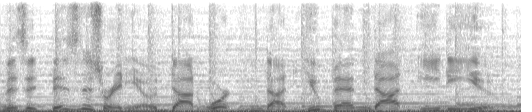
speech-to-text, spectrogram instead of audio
visit businessradio.wharton.upenn.edu.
